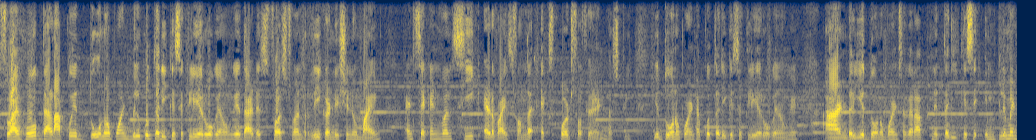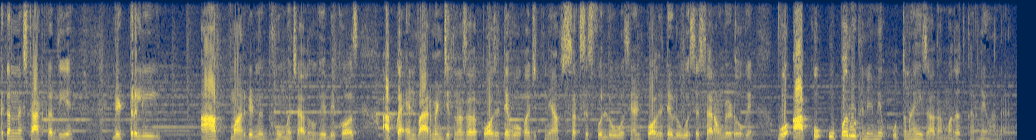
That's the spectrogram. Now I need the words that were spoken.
सो आई होप दैट आपको ये दोनों पॉइंट बिल्कुल तरीके से क्लियर हो गए होंगे। That is first one recondition your mind and second one seek advice from the experts of your industry ये दोनों पॉइंट आपको तरीके से क्लियर हो गए होंगे। एंड ये दोनों पॉइंट्स अगर आपने तरीके से इंप्लीमेंट करना स्टार्ट कर दिए लिटरली आप मार्केट में धूम मचा दोगे बिकॉज़ आपका एनवायरनमेंट जितना ज़्यादा पॉजिटिव होगा, जितने आप सक्सेसफुल लोगों से एंड पॉजिटिव लोगों से सराउंडेड होगे, वो आपको ऊपर उठने में उतना ही ज़्यादा मदद करने वाला है।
